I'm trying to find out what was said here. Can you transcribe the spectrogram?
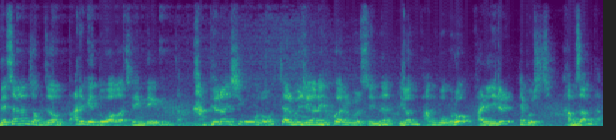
내 차는 점점 빠르게 노화가 진행되게 됩니다. 간편한 시공으로 짧은 시간에 효과를 볼 수 있는 이런 방법으로 관리를 해보시죠. 감사합니다.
